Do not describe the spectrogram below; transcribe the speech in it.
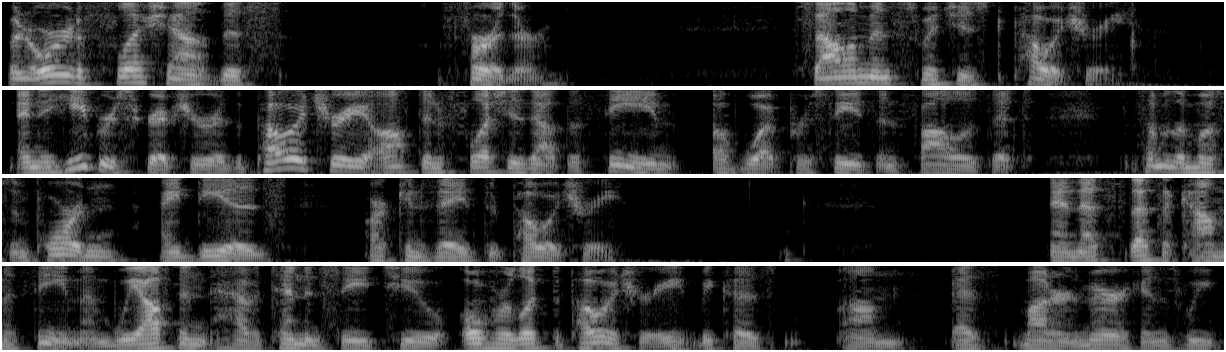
But in order to flesh out this further, Solomon switches to poetry. And in Hebrew scripture, the poetry often fleshes out the theme of what precedes and follows it. Some of the most important ideas are conveyed through poetry. and that's that's a common theme. And we often have a tendency to overlook the poetry because, um, as modern Americans, we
